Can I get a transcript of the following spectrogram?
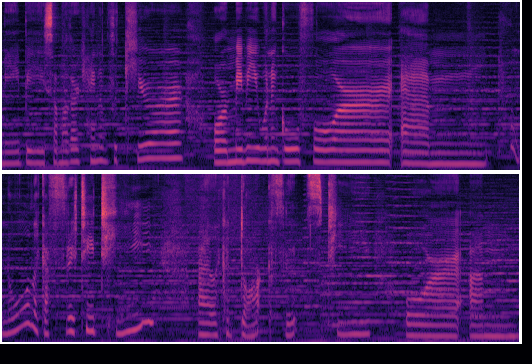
maybe some other kind of liqueur, or maybe you want to go for um, I don't know, like a fruity tea, uh, like a dark fruits tea, or um,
